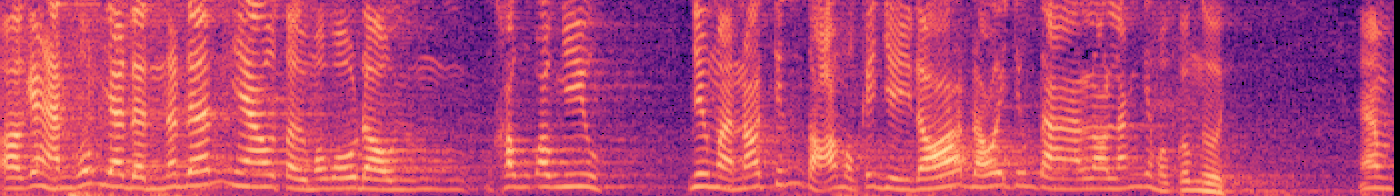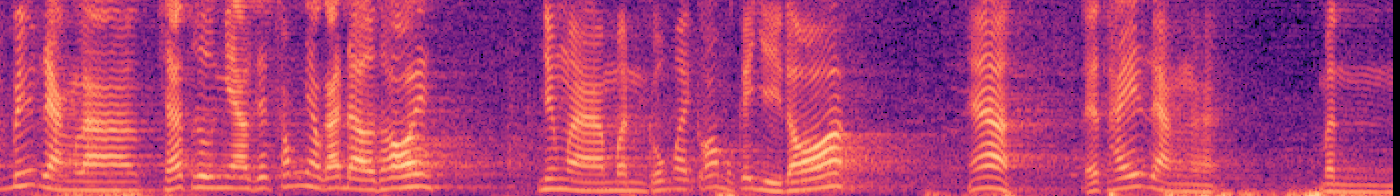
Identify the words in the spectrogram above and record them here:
cái hạnh phúc gia đình nó đến nhau từ một bộ đồ không bao nhiêu. Nhưng mà nó chứng tỏ một cái gì đó đối với chúng ta lo lắng cho một con người biết rằng là sẽ thương nhau sẽ sống nhau cả đời thôi. Nhưng mà mình cũng phải có một cái gì đó ha để thấy rằng à, mình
